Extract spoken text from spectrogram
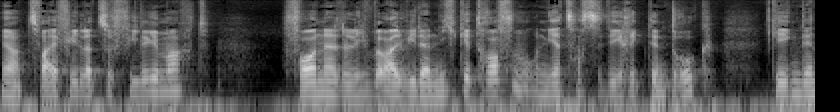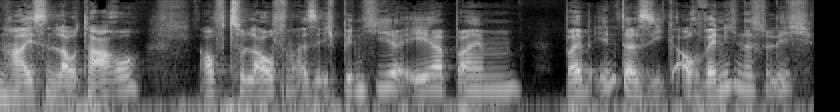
ja, zwei Fehler zu viel gemacht. Vorne natürlich mal wieder nicht getroffen und jetzt hast du direkt den Druck, gegen den heißen Lautaro aufzulaufen. Also ich bin hier eher beim, beim Intersieg, auch wenn ich natürlich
